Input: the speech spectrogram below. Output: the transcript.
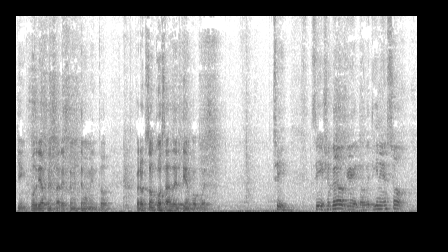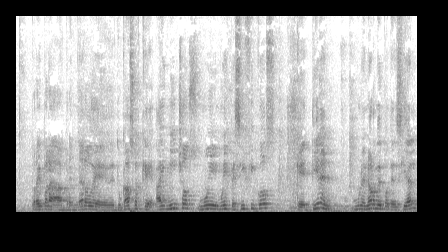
¿Quién podría pensar eso en este momento? Pero son cosas del tiempo, pues. Sí, sí, yo creo que lo que tiene eso, por ahí para aprender de, de tu caso, es que hay nichos muy, muy específicos que tienen un enorme potencial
